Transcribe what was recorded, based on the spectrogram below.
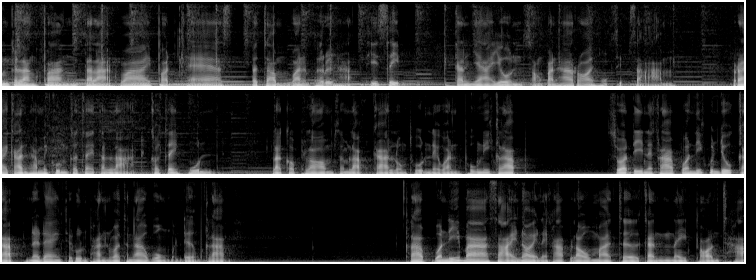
คุณกำลังฟังตลาดวายพอดแคสต์ประจำวันพฤหัสที่ 10 กันยายน 2563 รายการที่ทำให้คุณเข้าใจตลาดเข้าใจหุ้น แล้วก็พร้อมสำหรับการลงทุนในวันพรุ่งนี้ครับ สวัสดีนะครับ วันนี้คุณอยู่กับน้าแดงจรุนพันธ์วัฒนาวงศ์เหมือนเดิมครับ ครับวันนี้มาสายหน่อยนะครับ เรามาเจอกันในตอนเช้า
